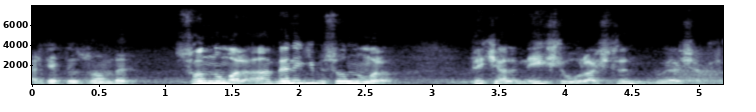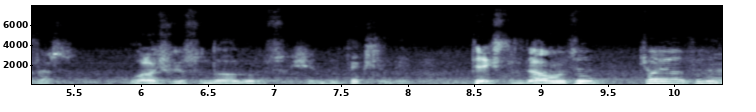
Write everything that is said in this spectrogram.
Erkeklerin son ben. Son numara ha? Beni gibi son numara. Pekala ne işle uğraştın bu yaşa kadar? Uğraşıyorsun daha doğrusu. Şimdi tekstildeyim. Tekstil daha önce kaya falan Hı.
